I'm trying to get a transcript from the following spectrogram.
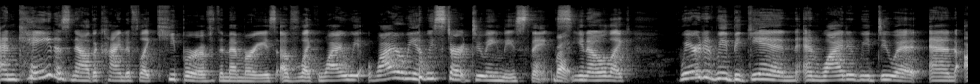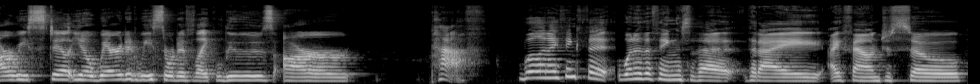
And Kane is now the kind of like keeper of the memories of like why we why are we we start doing these things? Right. You know, like where did we begin and why did we do it? And are we still, you know, where did we sort of like lose our path? Well, and I think that one of the things that that I I found just so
